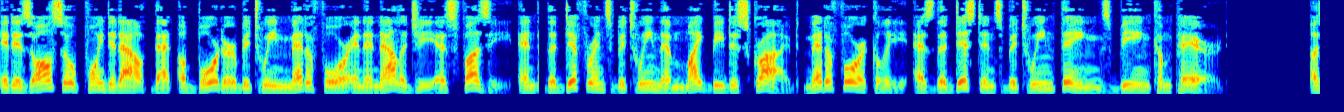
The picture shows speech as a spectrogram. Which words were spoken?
It is also pointed out that a border between metaphor and analogy is fuzzy and the difference between them might be described metaphorically as the distance between things being compared. A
